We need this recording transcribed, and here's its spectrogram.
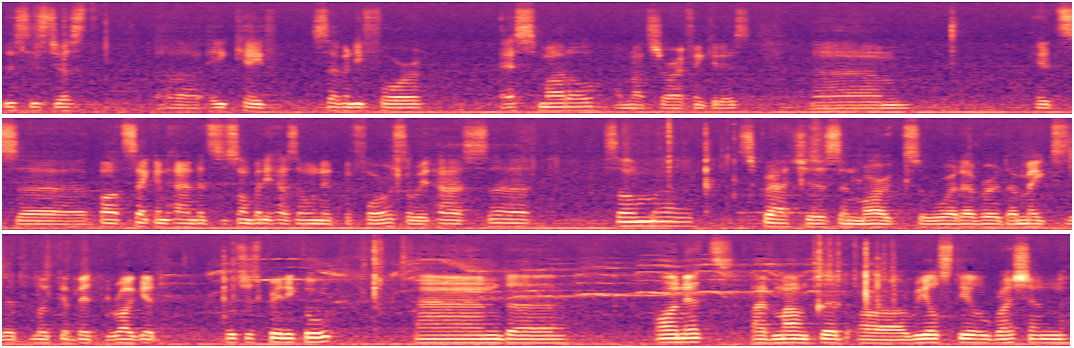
this is just uh, AK-74S model. I'm not sure, I think it is. Um, it's uh, bought second-handed, so somebody has owned it before, so it has uh, some uh, scratches and marks or whatever that makes it look a bit rugged, which is pretty cool. And uh, on it I've mounted a real steel Russian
